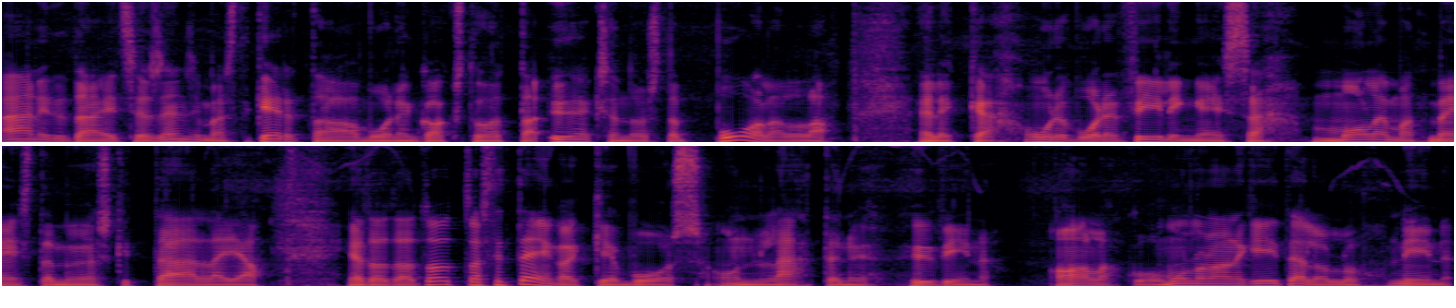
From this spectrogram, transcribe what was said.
äänitetään itse asiassa ensimmäistä kertaa vuoden 2019 puolella, eli uuden vuoden fiilingeissä molemmat meistä myöskin täällä. Ja, ja tota, toivottavasti teidän kaikkien vuosi on lähtenyt hyvin alkuun. Mulla on ainakin itsellä ollut niin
